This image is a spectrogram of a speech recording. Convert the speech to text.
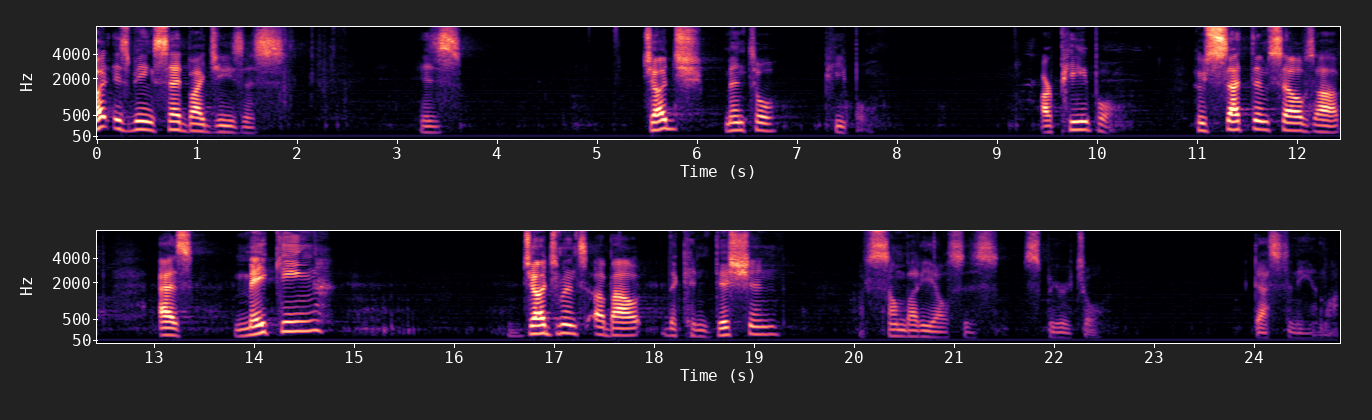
What is being said by Jesus is judgmental people are people who set themselves up as making judgments about the condition of somebody else's spiritual destiny in life.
